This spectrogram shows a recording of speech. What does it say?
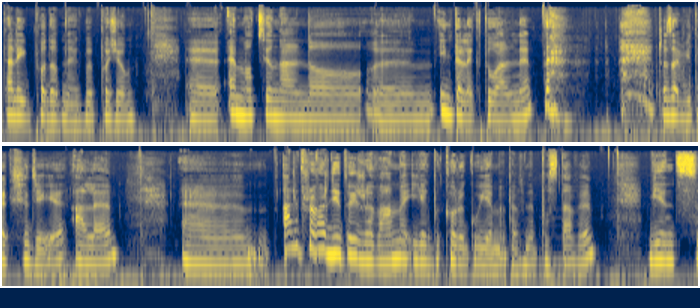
dalej podobny jakby poziom y, emocjonalno-intelektualny. Czasami tak się dzieje, ale, ale przeważnie dojrzewamy i jakby korygujemy pewne postawy. Więc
